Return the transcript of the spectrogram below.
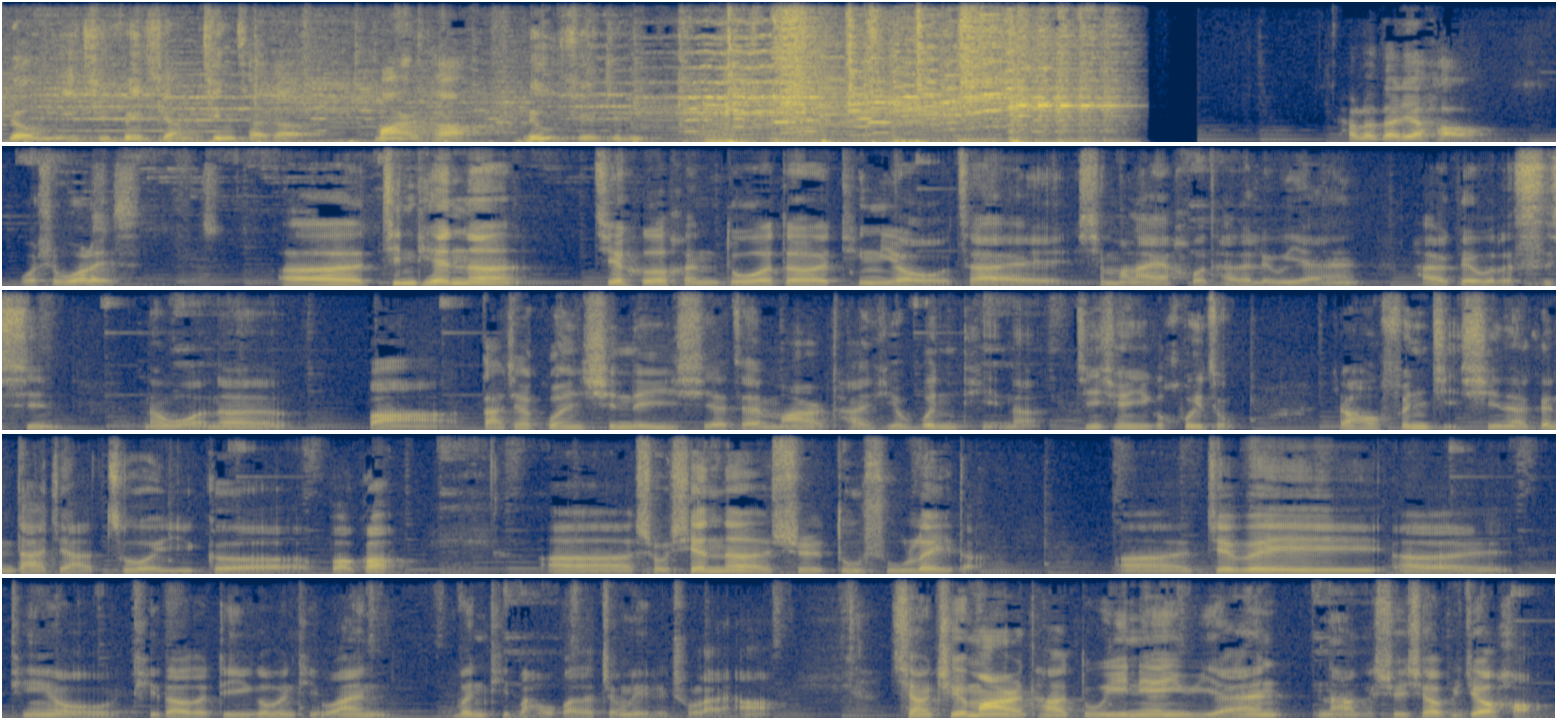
让我们一起分享精彩的马耳他留学之旅。Hello，大家好，我是 Wallace。呃，今天呢，结合很多的听友在喜马拉雅后台的留言，还有给我的私信，那我呢？把大家关心的一些在马耳他一些问题呢进行一个汇总，然后分几期呢跟大家做一个报告。呃，首先呢是读书类的，呃，这位呃听友提到的第一个问题，我按问题吧，我把它整理了出来啊。想去马耳他读一年语言，哪个学校比较好？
